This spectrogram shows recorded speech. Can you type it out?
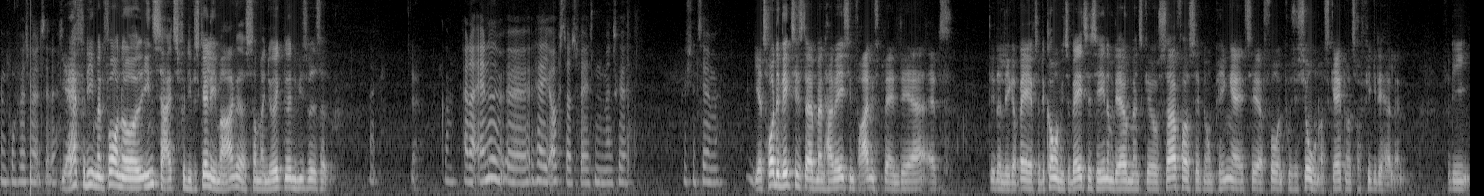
en professionel til det. Ja, fordi man får noget insights for de forskellige markeder, som man jo ikke nødvendigvis ved selv. Nej. Ja. Godt. Er der andet øh, her i opstartsfasen, man skal budgettere med? Jeg tror, det vigtigste, at man har med i sin forretningsplan, det er, at det, der ligger bagefter. Det kommer vi tilbage til senere, men det er jo, at man skal jo sørge for at sætte nogle penge af til at få en position og skabe noget trafik i det her land. Fordi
